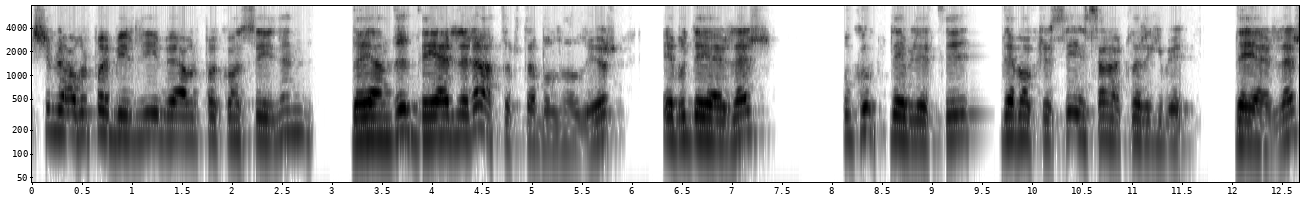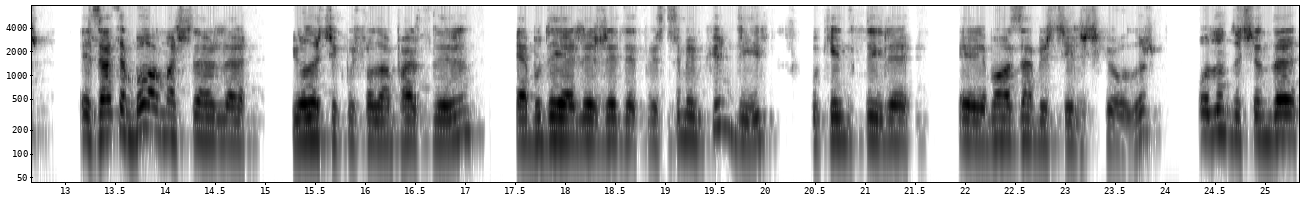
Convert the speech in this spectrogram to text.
Şimdi Avrupa Birliği ve Avrupa Konseyi'nin dayandığı değerlere atıfta bulunuluyor. E bu değerler hukuk devleti, demokrasi, insan hakları gibi değerler. E zaten bu amaçlarla yola çıkmış olan partilerin e, bu değerleri reddetmesi mümkün değil. Bu kendisiyle e, muazzam bir çelişki olur. Onun dışında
